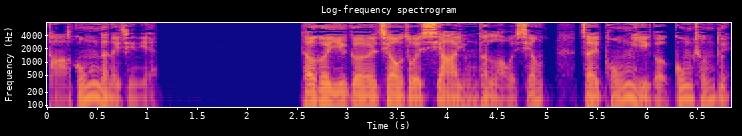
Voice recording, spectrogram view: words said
打工的那几年。他和一个叫做夏勇的老乡在同一个工程队。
